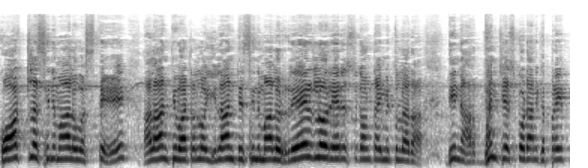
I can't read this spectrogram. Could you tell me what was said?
కోట్ల సినిమాలు వస్తే అలాంటి వాటిలో ఇలాంటి సినిమాలు రేర్లో రేరెస్ట్గా ఉంటాయి మిత్రులారా. దీన్ని అర్థం చేసుకోవడానికి ప్రయత్నం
